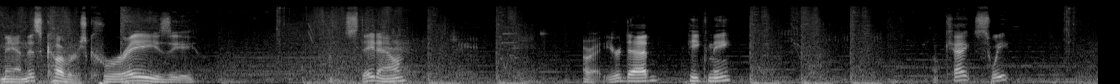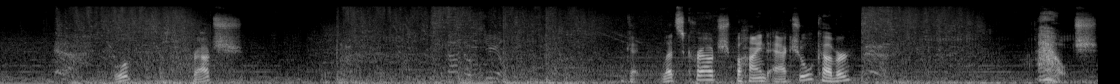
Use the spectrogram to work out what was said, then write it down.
Man, this cover's crazy. Stay down. Alright, you're dead. Peek me. Okay, sweet. Whoop. Crouch. Let's crouch behind actual cover. Ouch.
